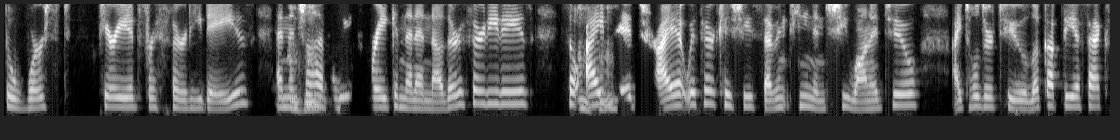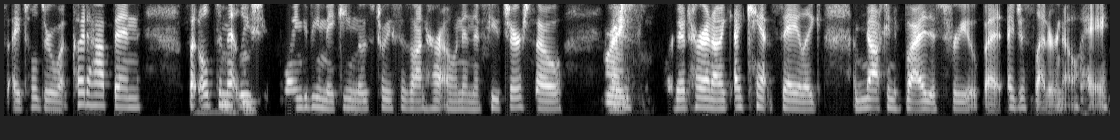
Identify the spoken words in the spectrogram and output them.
the worst period for 30 days and then mm-hmm. she'll have a week break and then another 30 days. So mm-hmm. I did try it with her cuz she's 17 and she wanted to. I told her to look up the effects. I told her what could happen, but ultimately mm-hmm. she's going to be making those choices on her own in the future. So right. I just supported her and I, I can't say like I'm not going to buy this for you, but I just let her know, hey,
